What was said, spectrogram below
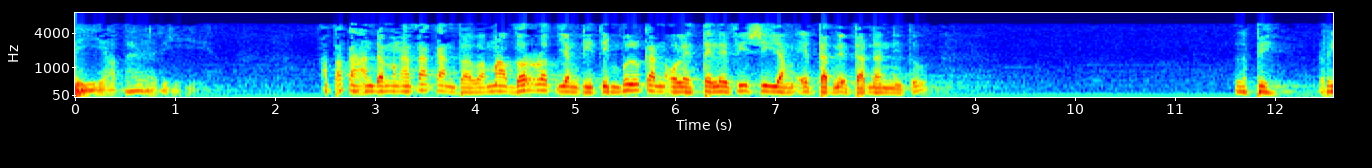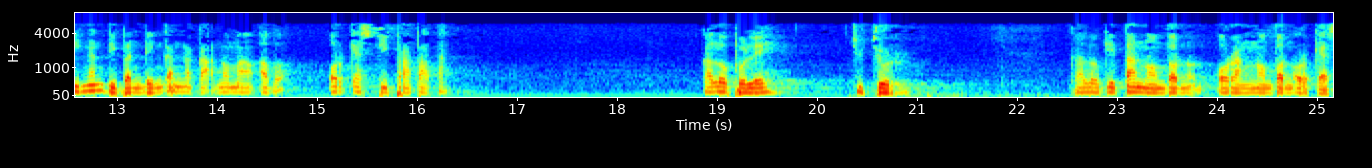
tiap hari. Apakah Anda mengatakan bahwa madorot yang ditimbulkan oleh televisi yang edan-edanan itu lebih ringan dibandingkan nekakno apa orkes di perapatan? Kalau boleh jujur Kalau kita nonton Orang nonton orkes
